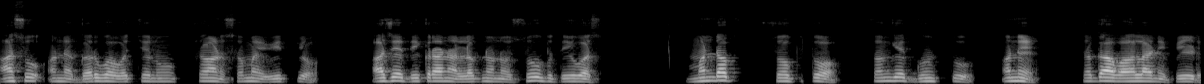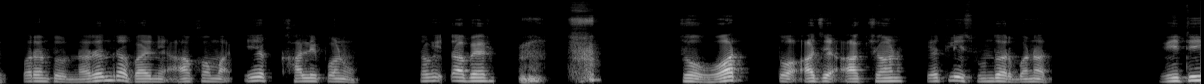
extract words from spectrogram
આંસુ અને ગર્વ વચ્ચેનું ક્ષણ સમય વીત્યો. આજે દીકરાના લગ્નનો શુભ દિવસ. મંડપ શોભતો, સંગીત ગુંજતું અને સગા વહાલાની ભીડ. પરંતુ નરેન્દ્રભાઈની આંખોમાં એક ખાલીપણું. સવિતાબેન, જો હોત તો આજે આ ક્ષણ કેટલી સુંદર બનત. વિધિ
